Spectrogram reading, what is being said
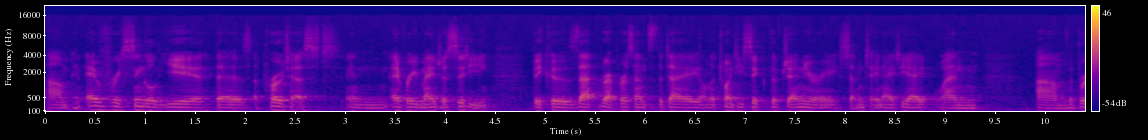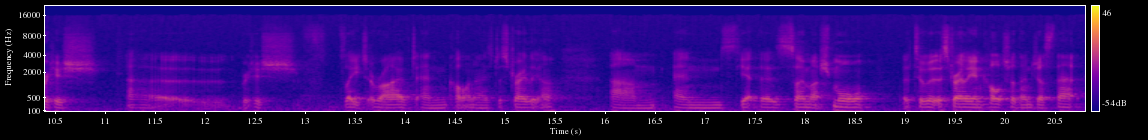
Um, and every single year there's a protest in every major city because that represents the day on the 26th of January 1788 when um, the British, uh, British fleet arrived and colonised Australia. Um, and yet there's so much more to Australian culture than just that.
